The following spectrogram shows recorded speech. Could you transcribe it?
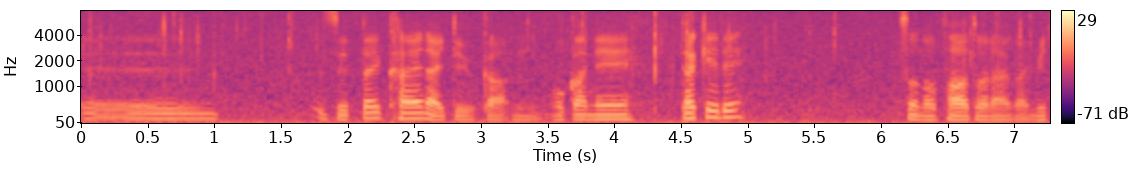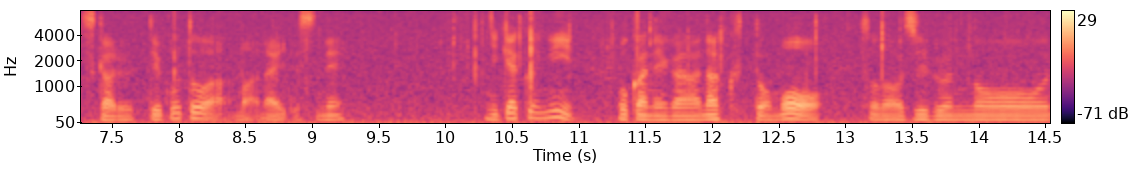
ー絶対買えないというか、うん、お金だけでそのパートナーが見つかるっていうことはまあないですね。逆にお金がなくともその自分の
